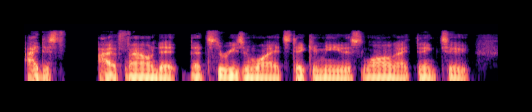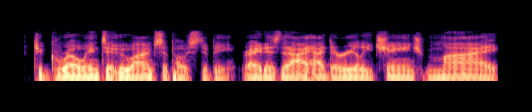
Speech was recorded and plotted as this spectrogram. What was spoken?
i just i have found it that's the reason why it's taken me this long i think to to grow into who i'm supposed to be right? Is that i had to really change my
